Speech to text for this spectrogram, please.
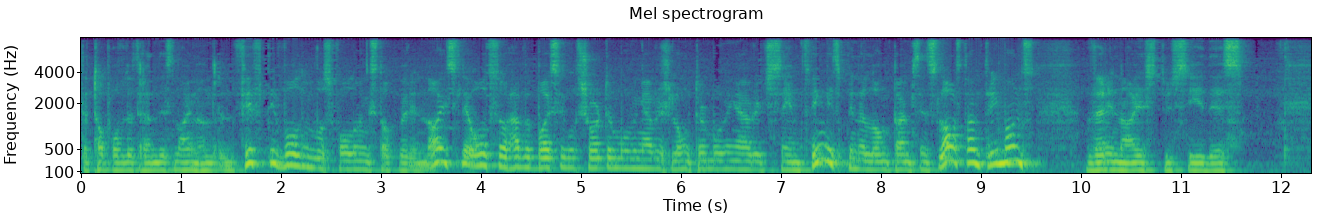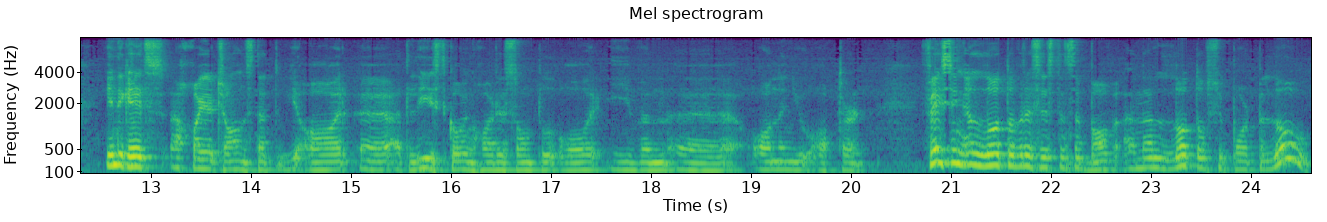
the top of the trend is 950. Volume was following stock very nicely. Also have a buy signal short-term moving average, long-term moving average, same thing. It's been a long time since last time, three months. Very nice to see this. Indicates a higher chance that we are uh, at least going horizontal or even uh, on a new upturn. Facing a lot of resistance above and a lot of support below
